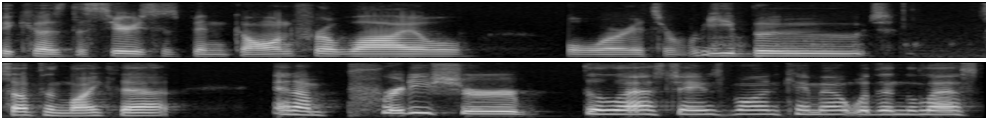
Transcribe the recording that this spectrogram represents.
because the series has been gone for a while or it's a reboot, something like that. And I'm pretty sure the last James Bond came out within the last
